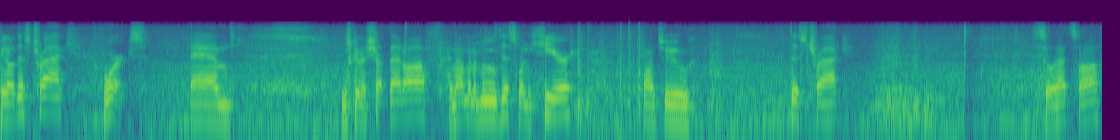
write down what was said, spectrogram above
you know this track works. And I'm just going to shut that off and I'm going to move this one here onto this track. So that's off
